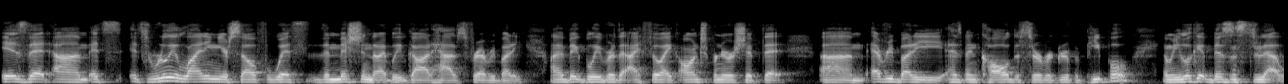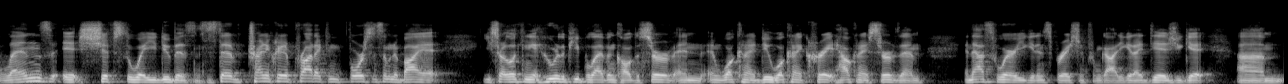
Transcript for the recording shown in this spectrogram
is that um, it's it's really aligning yourself with the mission that I believe God has for everybody. I'm a big believer that I feel like entrepreneurship that um, everybody has been called to serve a group of people, and when you look at business through that lens, it shifts the way you do business. Instead of trying to create a product and forcing someone to buy it, you start looking at who are the people I've been called to serve, and and what can I do? What can I create? How can I serve them? And that's where you get inspiration from God. You get ideas. You get um,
